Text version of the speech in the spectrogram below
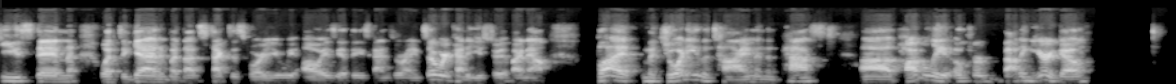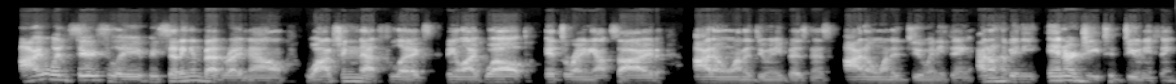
Houston once again, but that's Texas for you. We always get these kinds of rain, so we're kind of used to it by now. But majority of the time, in the past, uh, probably over about a year ago, I would seriously be sitting in bed right now watching Netflix, being like, well, it's raining outside. I don't want to do any business. I don't want to do anything. I don't have any energy to do anything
